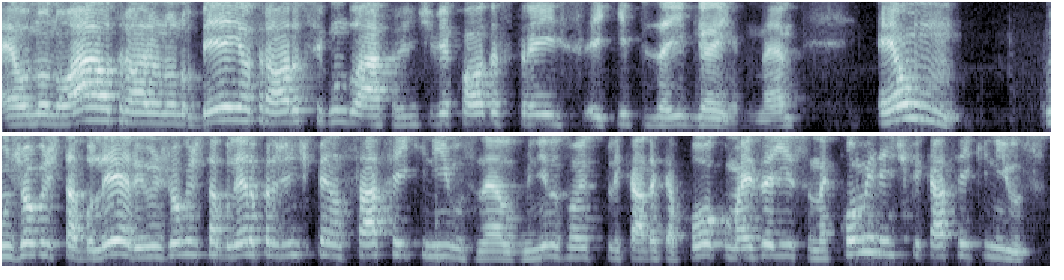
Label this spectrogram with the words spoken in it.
é o nono A, outra hora é o nono B e outra hora o segundo A, para a gente ver qual das três equipes aí ganha, né? É um, um jogo de tabuleiro e um jogo de tabuleiro para a gente pensar fake news, né? Os meninos vão explicar daqui a pouco, mas é isso, né? Como identificar fake news?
